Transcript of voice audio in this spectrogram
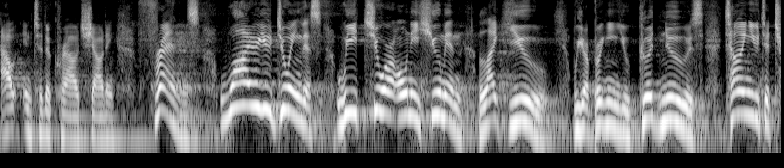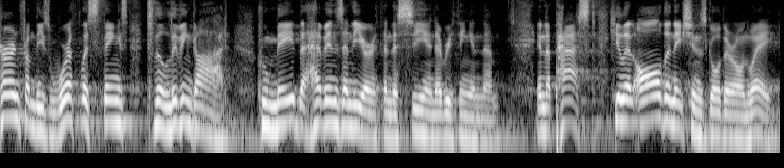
out into the crowd, shouting, Friends, why are you doing this? We too are only human like you. We are bringing you good news, telling you to turn from these worthless things to the living God, who made the heavens and the earth and the sea and everything in them. In the past, he let all the nations go their own way,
